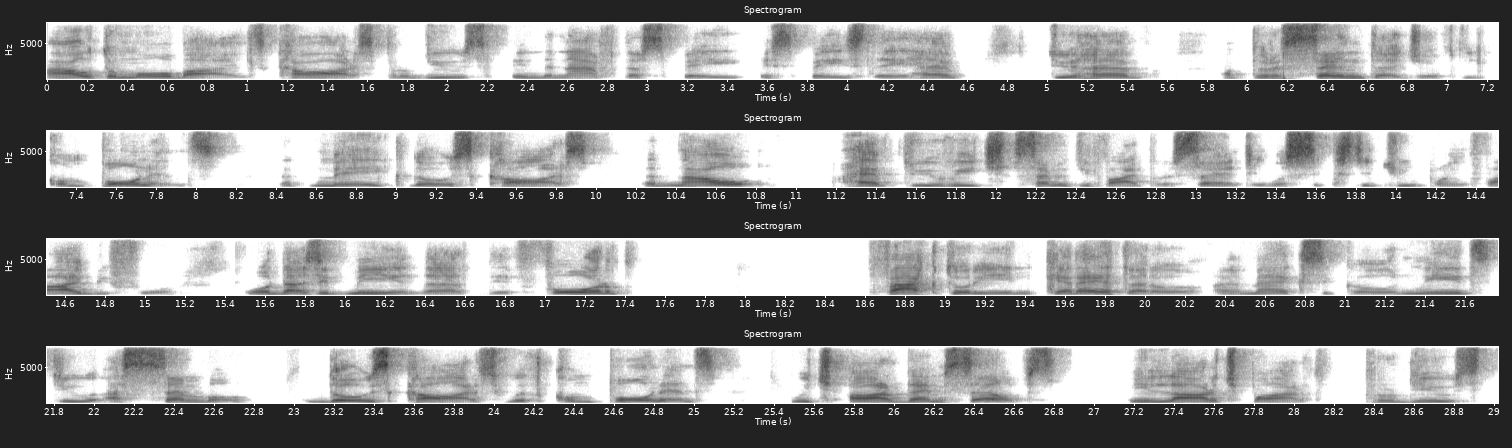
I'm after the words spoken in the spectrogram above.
automobiles, cars produced in the NAFTA space, space, they have to have a percentage of the components that make those cars that now have to reach 75%. It was 62.5 before. What does it mean? That the Ford factory in Querétaro, uh, Mexico, needs to assemble those cars with components which are themselves in large part produced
